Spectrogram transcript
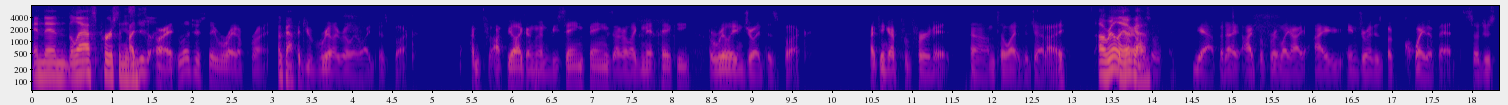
And then the last person is I just all right. Let's just say right up front. okay. I do really, really like this book. I'm, I feel like I'm going to be saying things that are like nitpicky. I really enjoyed this book. I think I preferred it um, to Light of the Jedi. Oh, really? which I Okay. also- yeah, but I, I prefer like I, I enjoy this book quite a bit. So just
